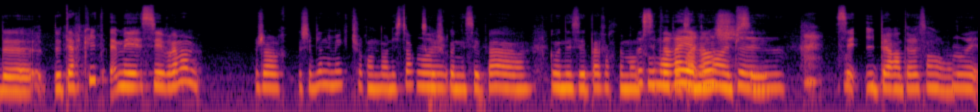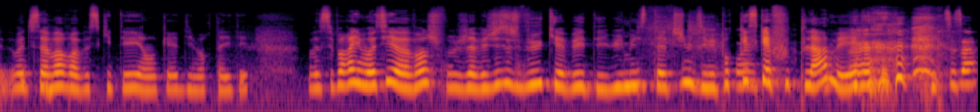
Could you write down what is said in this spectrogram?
de, de terre cuite. Mais c'est vraiment. Genre, j'ai bien aimé que tu rentres dans l'histoire parce Ouais. que je connaissais pas, connaissais pas forcément Ouais, tout c'est moi, pareil, avant, personnellement, et je- puis c'est- c'est hyper intéressant. Ouais, ouais, de savoir euh, ce qui était en quête d'immortalité. Bah, c'est pareil, moi aussi, avant, je- j'avais juste vu qu'il y avait des 8000 statues. Je me disais, mais pour qu'est-ce qu'elles foutent là mais... c'est ça.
